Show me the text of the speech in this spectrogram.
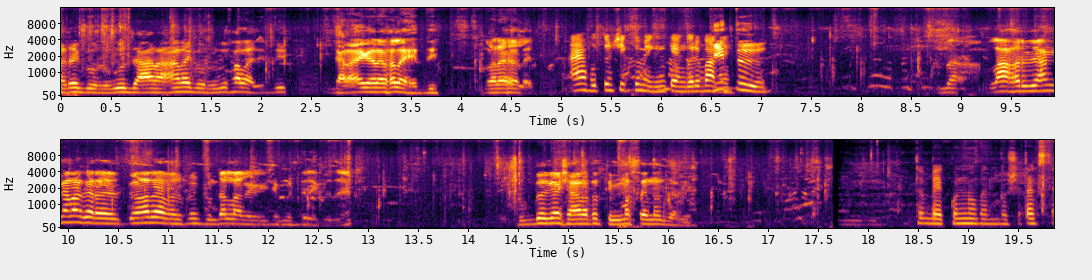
আরে দিদি গাড়ায় গাড়ায় গড়ায় আয় করে বানে। কিন্তু লাহর আঙ্গানা করে গারে আমি গুন্ডা লাগে ইসে করতে রেখে যায় সুগবে গে সারা তো তিন মাস তাই না যাবে। তো বেকন নৌকাত বসে থাকছে।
